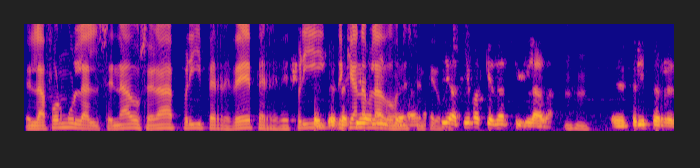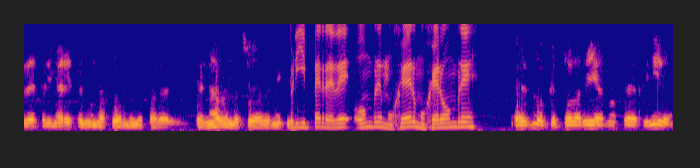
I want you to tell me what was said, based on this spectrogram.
la fórmula al Senado será PRI, PRD, PRD, PRI. ¿De qué han hablado en ese sentido? Sí, así va a quedar siglada. Eh, PRI, PRD, primera y segunda fórmula para el Senado en la Ciudad de México. PRI, PRD, hombre, mujer, mujer, hombre. Es lo que todavía no se ha definido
